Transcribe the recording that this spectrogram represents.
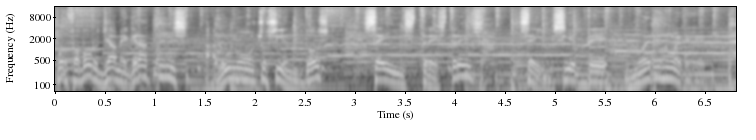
por favor llame gratis al 1-800-633-6799.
